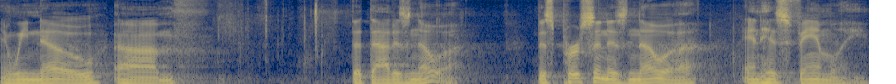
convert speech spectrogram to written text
And we know um, that that is Noah. This person is Noah and his family.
